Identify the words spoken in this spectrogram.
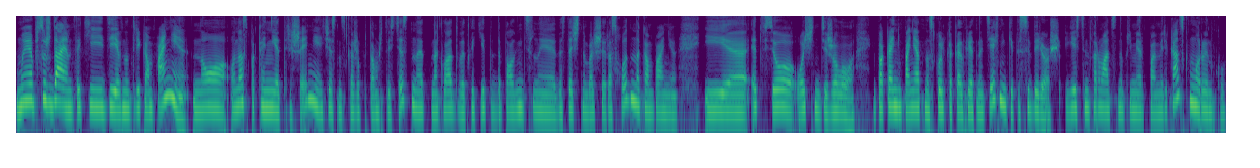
Мы обсуждаем такие идеи внутри компании, но у нас пока нет решения, честно скажу, потому что, естественно, это накладывает какие-то дополнительные, достаточно большие расходы на компанию, и это все очень тяжело. И пока непонятно, сколько конкретно техники ты соберешь. Есть информация, например, по американскому рынку,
